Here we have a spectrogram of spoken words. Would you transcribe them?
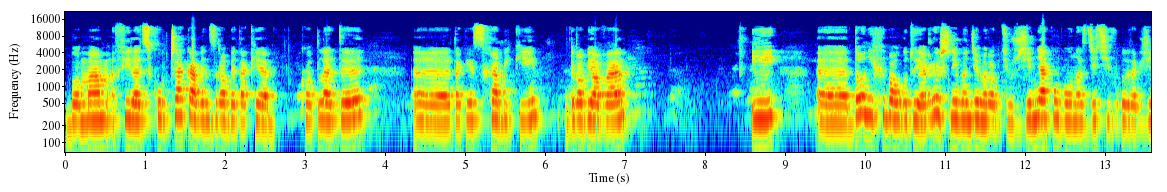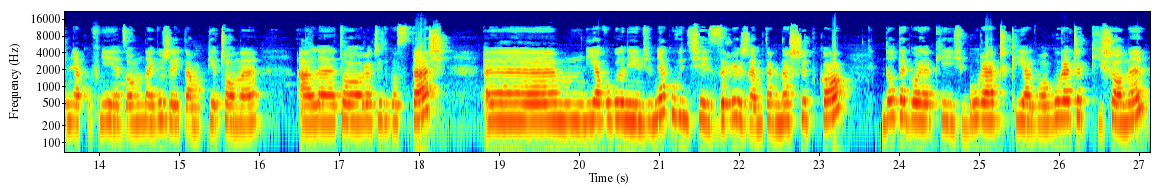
bo mam filet z kurczaka, więc zrobię takie kotlety, e, takie schabiki drobiowe. I do nich chyba ugotuję ryż. Nie będziemy robić już ziemniaków, bo u nas dzieci w ogóle tak ziemniaków nie jedzą. Najwyżej tam pieczone, ale to raczej tylko Staś. Ja w ogóle nie jem ziemniaków, więc dzisiaj z ryżem tak na szybko. Do tego jakieś buraczki albo ogóreczek kiszony.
